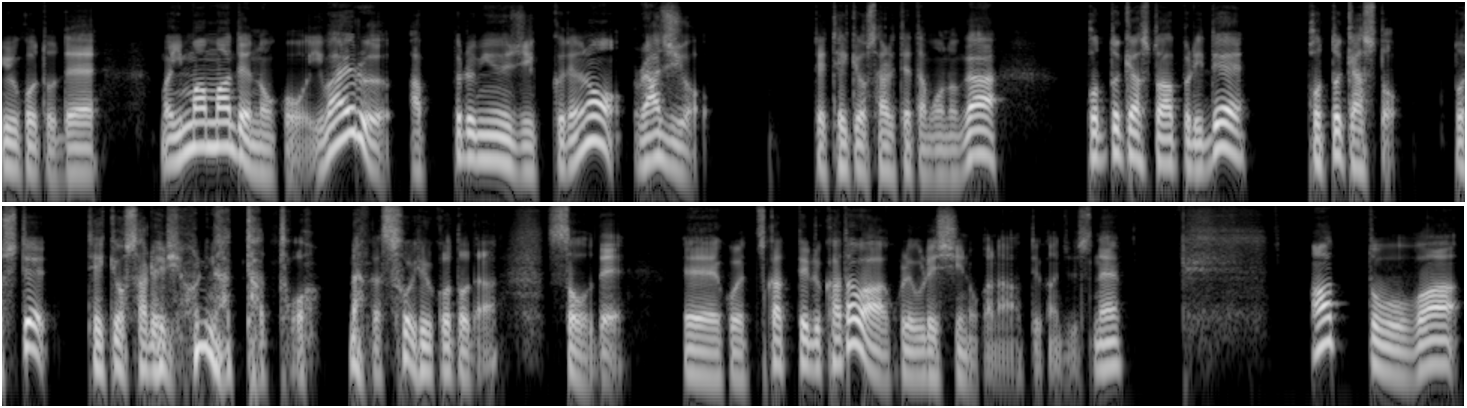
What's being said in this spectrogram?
いうことで、ま、今までのこういわゆる Apple Music でのラジオで提供されてたものが、ポッドキャストアプリで、ポッドキャストとして提供されるようになったと。なんかそういうことだそうで、えーこれ使っている方はこれ嬉しいのかなっていう感じですね。あとは、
